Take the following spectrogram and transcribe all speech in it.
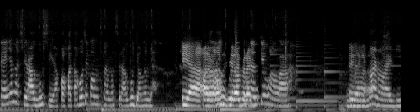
kayaknya masih ragu sih ya. Kalau kata aku sih kalau misalnya masih ragu jangan dah. iya Kalau ragu ragu-ragu nanti malah Iya. gimana gimana lagi.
